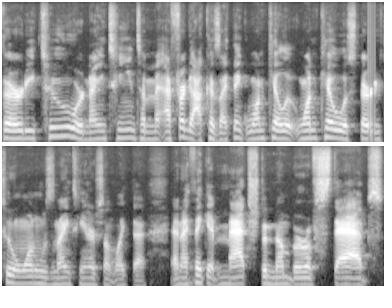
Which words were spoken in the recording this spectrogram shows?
32 or 19 to ma- I forgot because I think one kill one kill was 32 and one was 19 or something like that. And I think it matched the number of stabs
